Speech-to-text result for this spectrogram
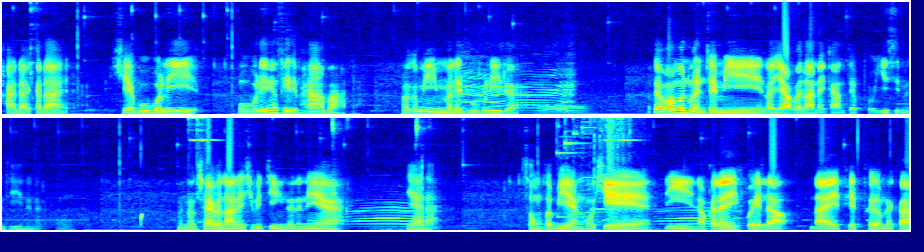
ขายได้ก็ได้ เคบูเบอรี่บูเบอรี่นี่สี่สิบห้าบาท แล้วก็มีเมล็ดบูเบอรี่ด้วย แต่ว่ามันเหมือนจะมีระยะเวลาในการเติบโตยี่สิบนาทีนั่นแหละโอ้มันต้องใช้เวลาในชีวิตจริงด้วยนะเนี่ยแย่ละส่งเสบียงโอเค นี่เราก็ได้เควสแล้ว ได้เพชรเพิ่มแล้วก็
